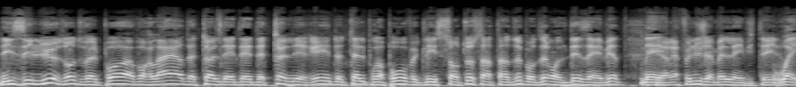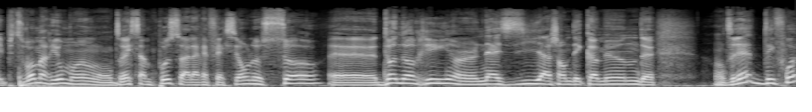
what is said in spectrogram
les élus eux autres veulent pas avoir l'air de, tol- de, de- de tolérer de tels propos, fait que ils sont tous entendus pour dire on le désinvite. Mais- il aurait fallu jamais l'inviter. Ouais, puis tu vois Mario, moi on dirait que ça me pousse à la réflexion là, ça euh, d'honorer un nazi à la Chambre des communes de on dirait des fois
